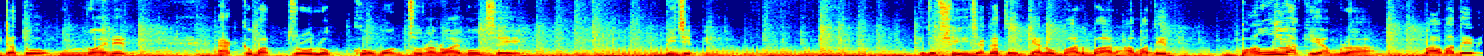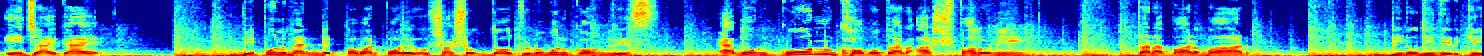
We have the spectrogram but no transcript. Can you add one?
এটা তো উন্নয়নের একমাত্র লক্ষ্য, বঞ্চনা নয় বলছে বিজেপি। কিন্তু সেই জায়গাতেই কেন বারবার আমাদের বাংলাকে আমরা বা আমাদের এই জায়গায় বিপুল ম্যান্ডেট পাওয়ার পরেও শাসক দল, তৃণমূল কংগ্রেস এমন কোন ক্ষমতার আস্ফালনে তারা বারবার বিরোধীদেরকে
